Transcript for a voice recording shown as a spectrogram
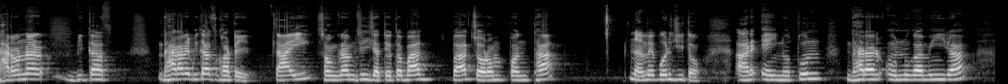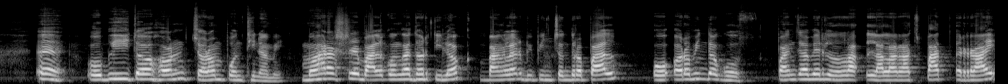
ধারণার বিকাশ ধারার বিকাশ ঘটে তাই সংগ্রামশীল জাতীয়তাবাদ বা চরমপন্থা নামে পরিচিত। আর এই নতুন ধারার অনুগামীরা হ্যাঁ, অভিহিত হন চরমপন্থী নামে। মহারাষ্ট্রের বালগঙ্গাধর তিলক, বাংলার বিপিনচন্দ্র পাল ও অরবিন্দ ঘোষ। পাঞ্জাবের লালা রাজপাত রায়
